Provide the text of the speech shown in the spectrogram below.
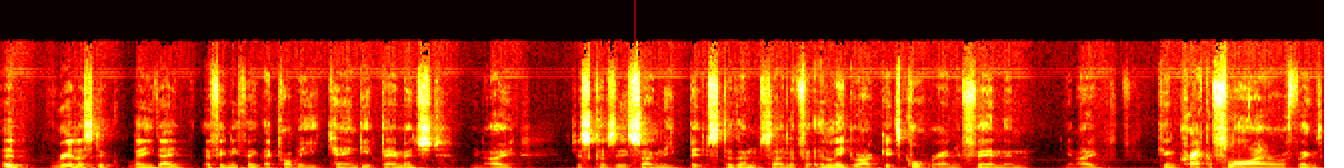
uh, realistically, they, if anything, they probably can get damaged, you know, just because there's so many bits to them. So if a leg rope gets caught around your fin and, you know, can crack a flyer or things.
